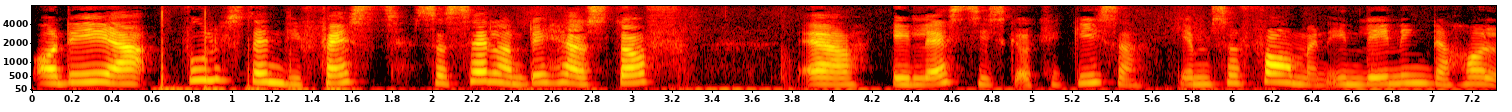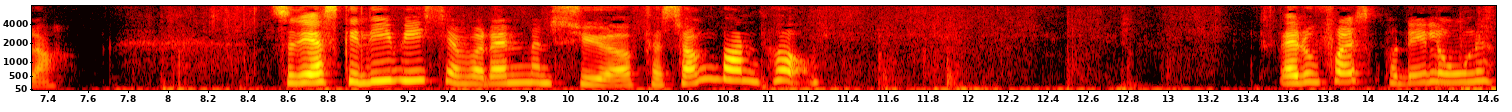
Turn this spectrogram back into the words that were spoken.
og det er fuldstændig fast, så selvom det her stof er elastisk og kan give sig, jamen så får man en linding, der holder. Så jeg skal lige vise jer, hvordan man syr fasonbånd på. Er du frisk på det, Lone?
